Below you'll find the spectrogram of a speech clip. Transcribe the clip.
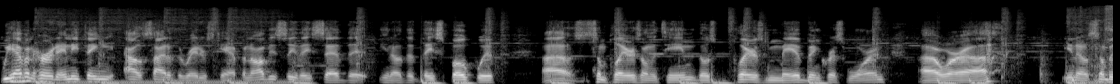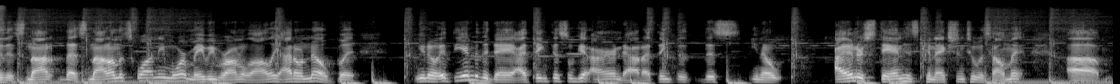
We haven't heard anything outside of the Raiders camp, and obviously they said that you know that they spoke with uh, some players on the team. Those players may have been Chris Warren uh, or uh, you know somebody that's not that's not on the squad anymore. Maybe Ronald Ollie. I don't know, but you know, at the end of the day, I think this will get ironed out. I think that this, you know, I understand his connection to his helmet, um,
